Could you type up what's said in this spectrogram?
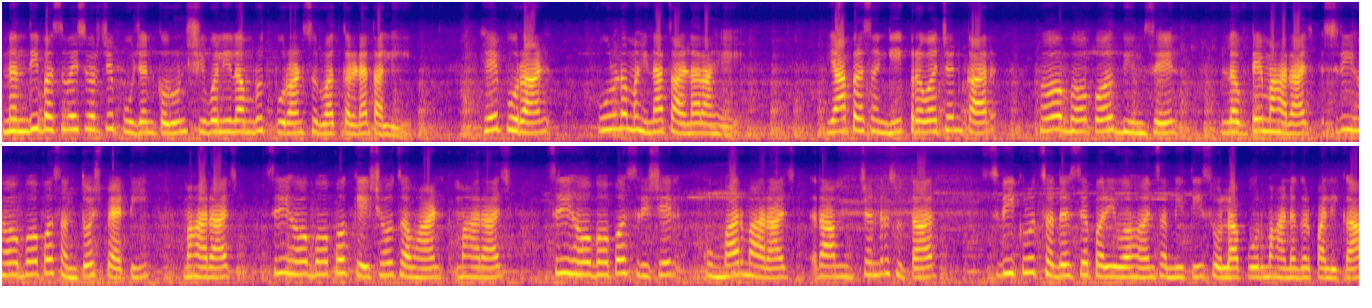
नंदी बसवेश्वरचे पूजन करून शिवलीलामृत पुराण सुरुवात करण्यात आली. हे पुराण पूर्ण महिना चालणार आहे. या प्रसंगी प्रवचनकार ह भ प भीमसेन लवटे महाराज श्री ह ब प संतोष पॅटी महाराज श्री ह ब प केशव चव्हाण महाराज श्री ह ब प श्रीशैल कुंभार महाराज रामचंद्र सुतार स्वीकृत सदस्य परिवहन समिती सोलापूर महानगरपालिका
